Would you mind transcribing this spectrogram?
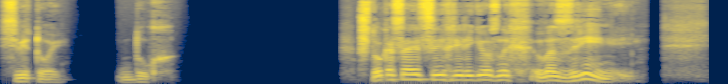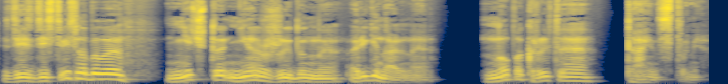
святой дух. Что касается их религиозных воззрений, здесь действительно было нечто неожиданное, оригинальное, но покрытое таинствами.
